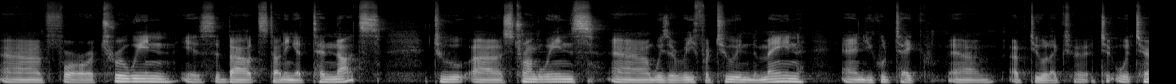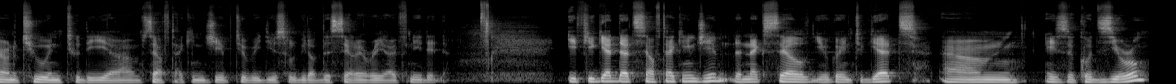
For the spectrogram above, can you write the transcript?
uh, for true wind is about starting at 10 knots to strong winds with a reef or two in the main. And you could take um, up to like uh, turn or two into the uh, self-tacking jib to reduce a little bit of the sail area if needed if you get that self-tacking jib the next sail you're going to get um, is a code zero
